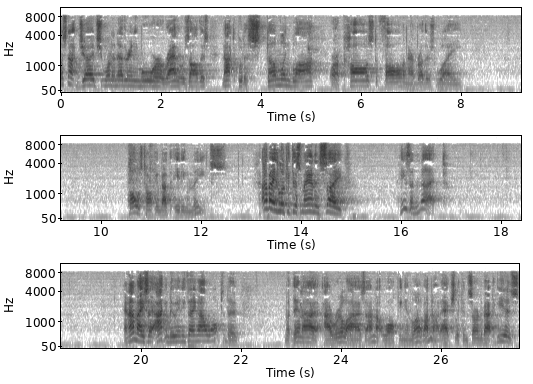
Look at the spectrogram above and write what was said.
let's not judge one another anymore, or rather resolve this not to put a stumbling block or a cause to fall in our brother's way. Paul is talking about the eating of meats. I may look at this man and say, he's a nut. And I may say, I can do anything I want to do. But then I, I realize I'm not walking in love. I'm not actually concerned about his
